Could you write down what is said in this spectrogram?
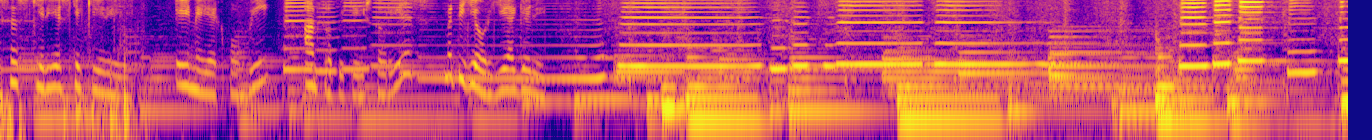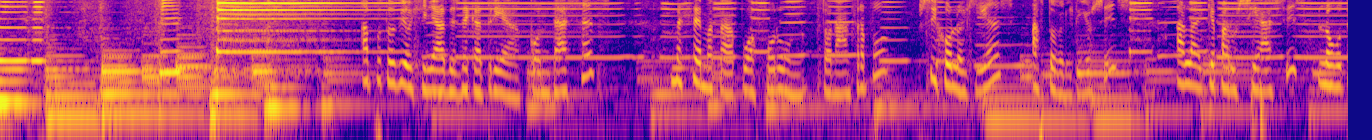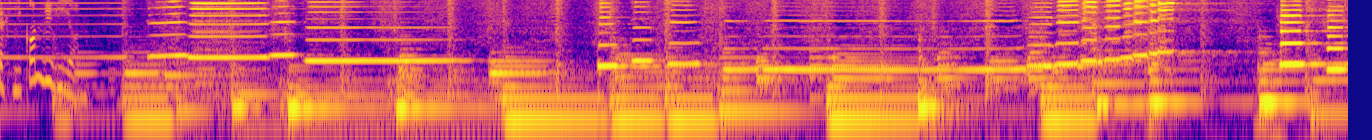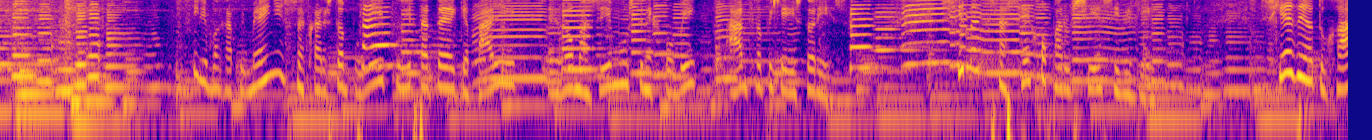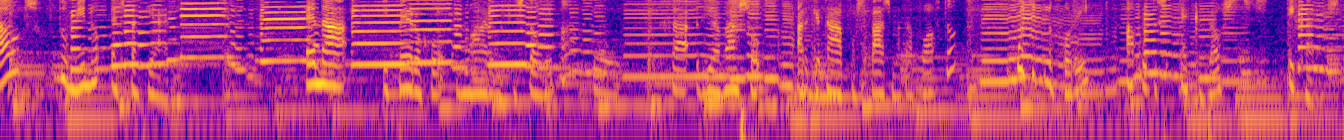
Καλησπέρα σας κυρίες και κύριοι. Είναι η εκπομπή «Άνθρωποι και Ιστορίες» με τη Γεωργία Αγγελή. Από το 2013 κοντά σας με θέματα που αφορούν τον άνθρωπο, ψυχολογίας, αυτοβελτίωσης, αλλά και παρουσιάσεις λογοτεχνικών βιβλίων. Σας ευχαριστώ πολύ που ήρθατε και πάλι εδώ μαζί μου στην εκπομπή «Άνθρωποι και Ιστορίες». Σήμερα σας έχω παρουσίαση βιβλίου. Σχέδια του χάους του Μίνο Ευσταθιάρη. Ένα υπέροχο νουάρ μυθιστόρημα που θα διαβάσω αρκετά αποσπάσματα από αυτό που κυκλοφορεί από τις εκδόσεις Ικάρος.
